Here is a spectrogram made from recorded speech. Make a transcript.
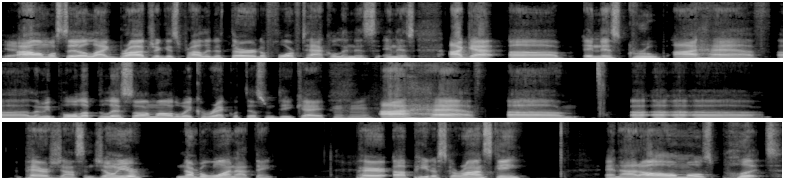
Yeah. I almost feel like Broderick is probably the third or fourth tackle in this. In this, I got uh in this group. I have uh let me pull up the list so I'm all the way correct with this one. DK. Mhm. I have um uh uh uh, uh Paris Johnson Jr. number one. I think per, uh, Peter Skoronski, and I'd almost put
